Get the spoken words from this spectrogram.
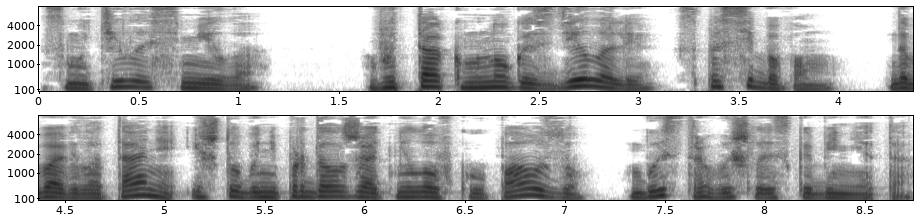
смутилась Мила. Вы так много сделали, спасибо вам, добавила Таня и, чтобы не продолжать неловкую паузу, быстро вышла из кабинета.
